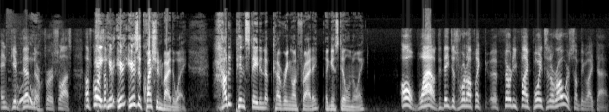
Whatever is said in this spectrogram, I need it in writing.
and give them their first loss. Of course, Hey, here, here- here's a question, by the way. How did Penn State end up covering on Friday against Illinois? Oh wow! Did they just run off like uh, 35 points in a row or something like that?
